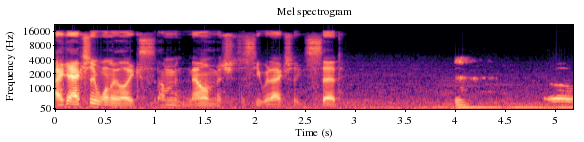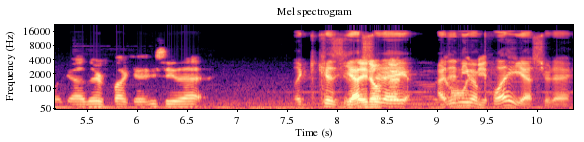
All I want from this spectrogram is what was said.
I actually want to like. I'm now I'm interested to see what it actually said. oh my god, they're fucking. You see that? Like, because Dude, they don't know- yesterday I didn't even play yesterday,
